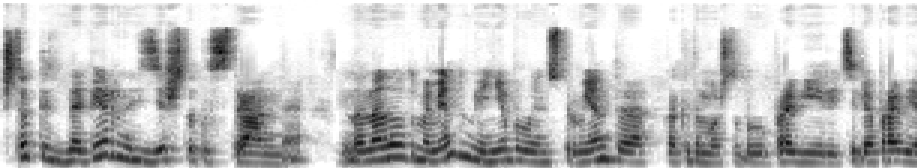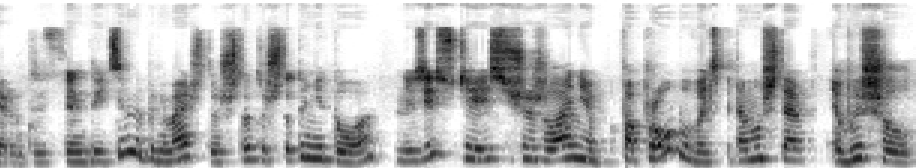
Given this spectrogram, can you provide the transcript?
что-то, наверное, здесь что-то странное. На тот момент у меня не было инструмента, как это можно было проверить или опровергнуть. То есть интуитивно понимаешь, что что-то что не то. Но здесь у тебя есть еще желание попробовать, потому что вышел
